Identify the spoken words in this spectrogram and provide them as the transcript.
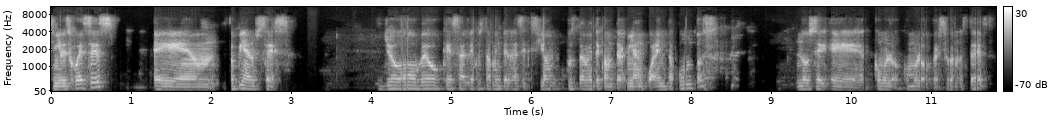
Señores jueces, eh, ¿qué opinan ustedes? Yo veo que sale justamente en la sección, justamente cuando terminan 40 puntos. No sé eh, cómo, lo, cómo lo perciben ustedes.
